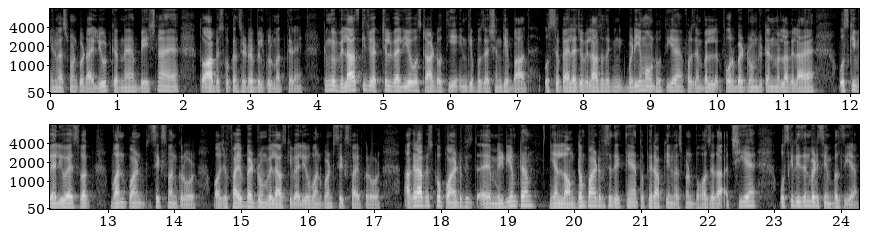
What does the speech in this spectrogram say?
इन्वेस्टमेंट को डाइल्यूट करना है, बेचना है तो आप इसको कंसिडर बिल्कुल मत करें। क्योंकि विलास की जो एक्चुअल वैल्यू है, वो स्टार्ट होती है इनके पोजेशन के बाद। उससे पहले जो विलास होता है, क्योंकि बड़ी अमाउंट होती है फॉर एग्ज़ाम्पल फोर बेडरूम जो टेन मरला विला है, उसकी वैल्यू है इस वक्त one point six one crore और जो फाइव बेडरूम विला उसकी value one point six five crore अगर आप इसको पॉइंट मीडियम टर्म या लॉन्ग टर्म पॉइंट ऑफ़ से देखते हैं तो फिर आपकी इन्वेस्टमेंट बहुत ज़्यादा अच्छी है। उसकी रीज़न बड़ी सिंपल सी है।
